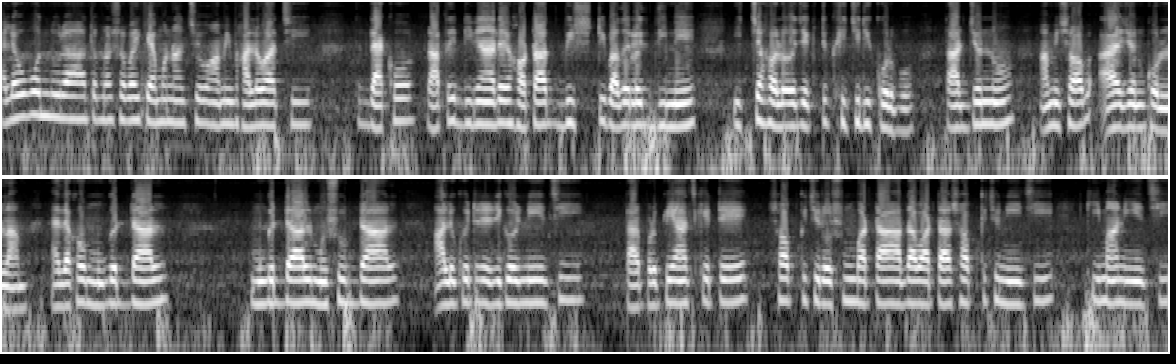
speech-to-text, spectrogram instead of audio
হ্যালো বন্ধুরা, তোমরা সবাই কেমন আছো? আমি ভালো আছি। দেখো, রাতের ডিনারে হঠাৎ বৃষ্টি বাদলের দিনে ইচ্ছা হলো যে একটু খিচুড়ি করব। তার জন্য আমি সব আয়োজন করলাম। হ্যাঁ দেখো, মুগের ডাল মুগের ডাল, মুসুর ডাল, আলু কেটে রেডি করে নিয়েছি। তারপরে পেঁয়াজ কেটে সব কিছু রসুন বাটা, আদা বাটা সব কিছু নিয়েছি, কিমা নিয়েছি।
